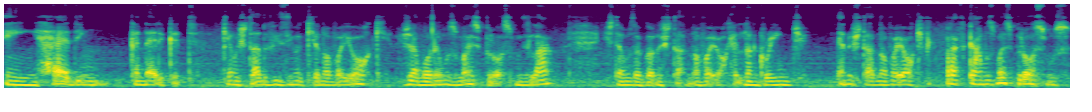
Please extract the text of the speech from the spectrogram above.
em Redding, Connecticut, que é um estado vizinho aqui a Nova York. Já moramos mais próximo de lá. Estamos agora no estado de Nova York, é LaGrange, é no estado de Nova York, para ficarmos mais próximos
